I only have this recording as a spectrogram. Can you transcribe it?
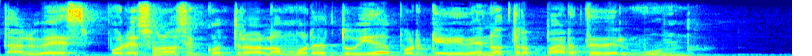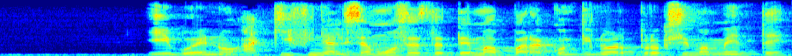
Tal vez por eso no has encontrado el amor de tu vida porque vive en otra parte del mundo. Y bueno, aquí finalizamos este tema para continuar próximamente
